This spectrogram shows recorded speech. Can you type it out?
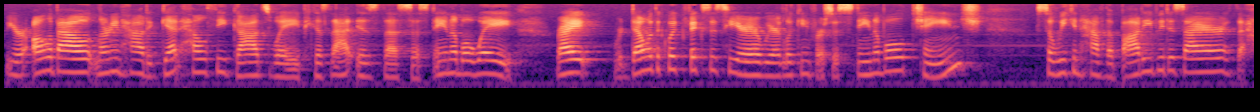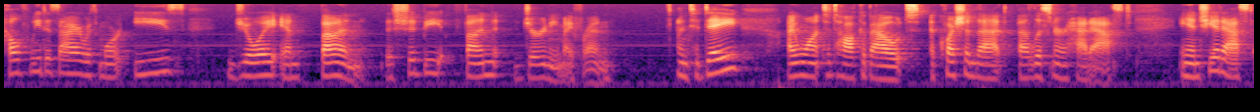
We are all about learning how to get healthy God's way because that is the sustainable way right? We're done with the quick fixes here. We are looking for sustainable change so we can have the body we desire, the health we desire with more ease, joy, and fun. This should be fun journey, my friend. And today I want to talk about a question that a listener had asked. And she had asked,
